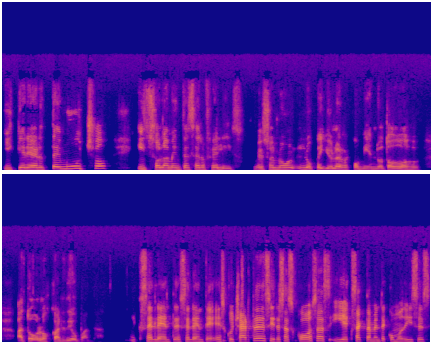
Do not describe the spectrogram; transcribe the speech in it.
y quererte mucho y solamente ser feliz. Eso es lo, lo que yo le recomiendo a todos, a todos los cardiópatas. Excelente, excelente. Escucharte decir esas cosas y exactamente como dices,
